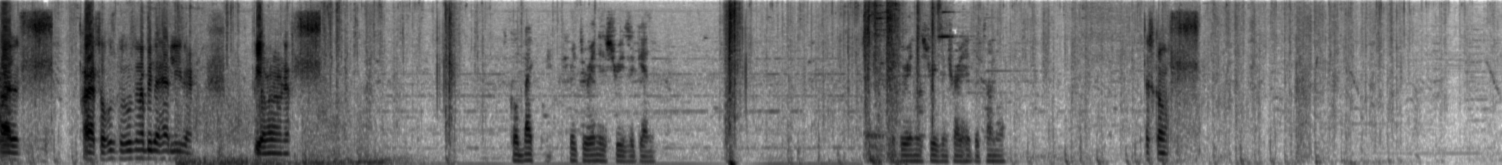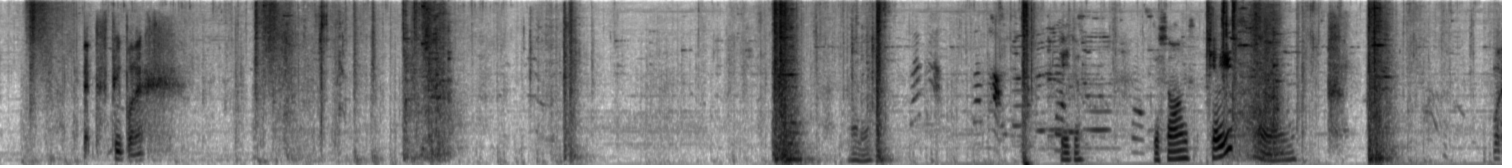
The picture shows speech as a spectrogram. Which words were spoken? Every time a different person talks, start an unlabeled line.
Alright, alright. So who's who's gonna be the head leader? Be around him.
Go back Filter Industries again. Filter Industries and try to hit the tunnel.
Let's go. There's people there.
Hey, the songs Chase? Oh.
What?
